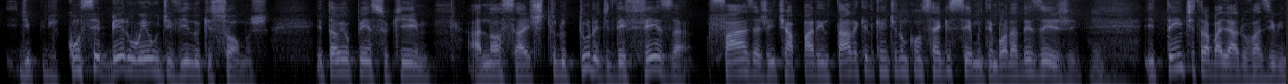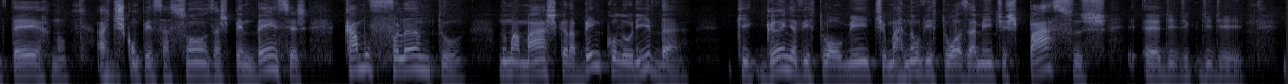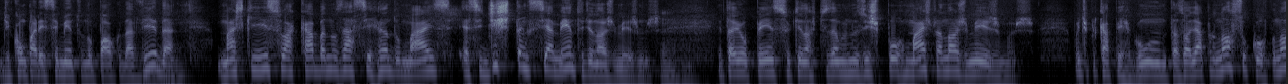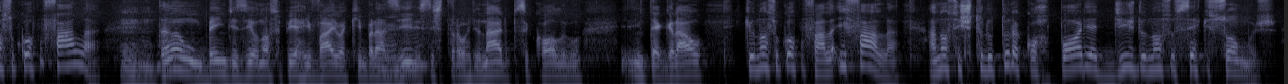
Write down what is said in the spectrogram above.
de, de conceber o eu divino que somos. Então eu penso que a nossa estrutura de defesa faz a gente aparentar aquilo que a gente não consegue ser, muito embora deseje. Uhum. E tente trabalhar o vazio interno, as descompensações, as pendências, camuflando numa máscara bem colorida, que ganha virtualmente, mas não virtuosamente, espaços é, de, de, de, de, comparecimento no palco da vida. Uhum mas que isso acaba nos acirrando mais esse distanciamento de nós mesmos. Uhum. Então eu penso que nós precisamos nos expor mais para nós mesmos, multiplicar perguntas, olhar para o nosso corpo. O nosso corpo fala. Uhum. Então, bem dizia o nosso Pierre Rivaio aqui em Brasília, uhum. esse extraordinário psicólogo integral, que o nosso corpo fala e fala. A nossa estrutura corpórea diz do nosso ser que somos.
